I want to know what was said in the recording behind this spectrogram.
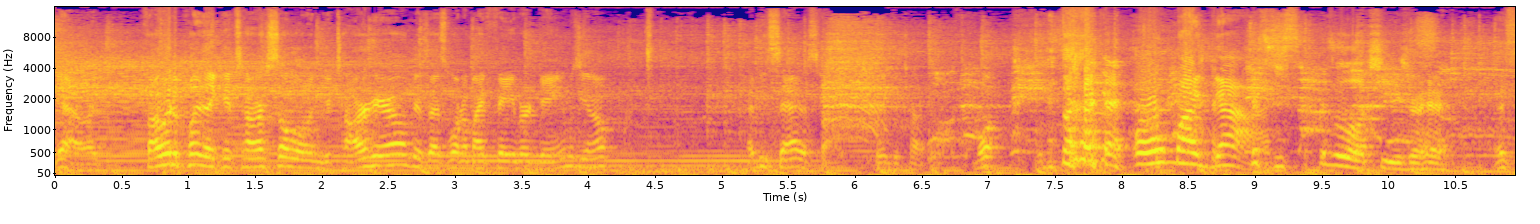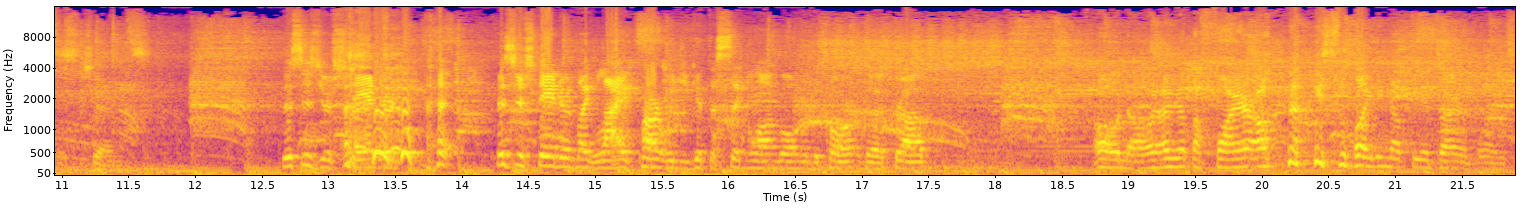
Yeah, like if I would have played that guitar solo in Guitar Hero, because that's one of my favorite games, you know, I'd be satisfied. Good guitar. What? oh my god! This is, this is a little cheese right here. This is chips. This is your standard. this is your standard like live part when you get the sing along going with the, the crowd. Oh no, I got the fire. Oh, he's lighting up the entire place.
